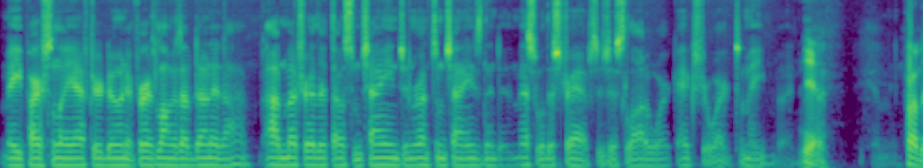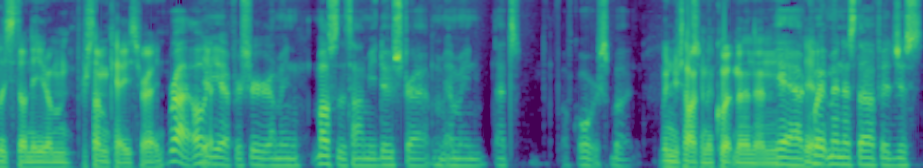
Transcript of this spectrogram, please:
me personally, after doing it for as long as I've done it, I, I'd much rather throw some change and run some chains than to mess with the straps. It's just a lot of work, extra work to me. But Yeah. Probably still need them for some case, right? right, oh Yeah. yeah. for sure. I mean, most of the time you do strap. I mean, that's of course, but When you're talking equipment and yeah, equipment and stuff, it just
